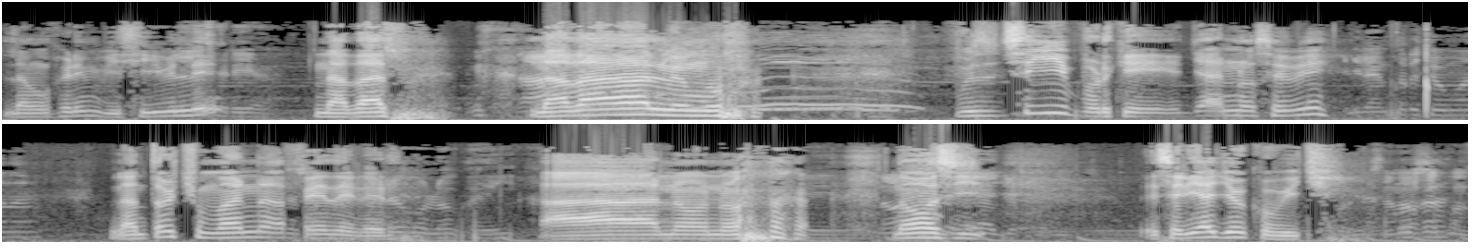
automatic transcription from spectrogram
La mujer invisible. Sería. Nadal. Nadal, Memo. Pues sí, porque ya no se ve. ¿Y la antorcha humana? La antorcha humana, Federer. Ah, no, no. No, sí. Sería Djokovic. Se enoja con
